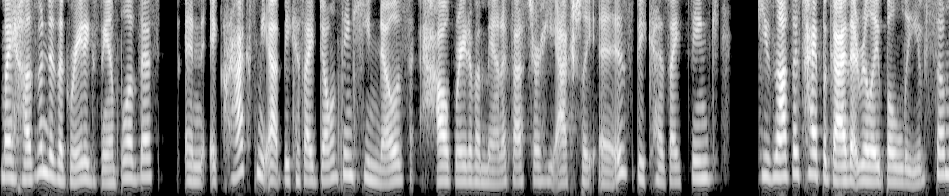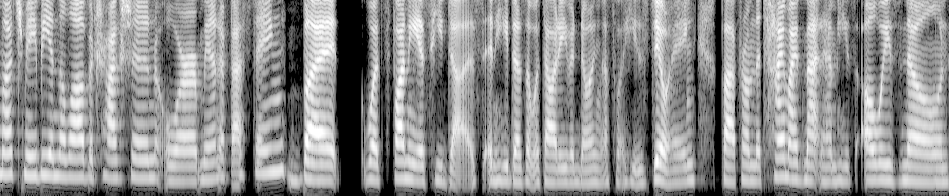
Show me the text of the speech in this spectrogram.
My husband is a great example of this. And it cracks me up because I don't think he knows how great of a manifester he actually is, because I think he's not the type of guy that really believes so much maybe in the law of attraction or manifesting, but what's funny is he does, and he does it without even knowing that's what he's doing. But from the time I've met him, he's always known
